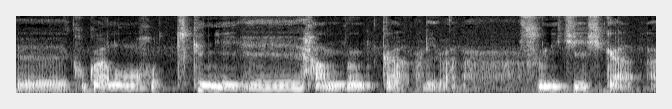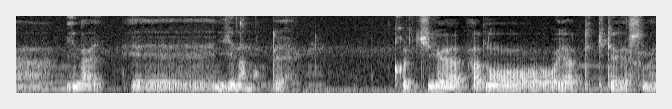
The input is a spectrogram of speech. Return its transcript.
えー、ここはあのほっつきに、えー、半分かあるいは数日しかいない、えー、家なもんでこっちがあのやってきてですね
